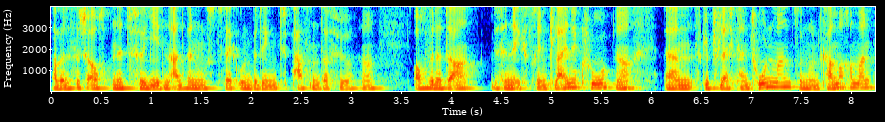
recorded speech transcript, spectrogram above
Aber das ist auch nicht für jeden Anwendungszweck unbedingt passend dafür. Ja. Auch wieder da, wir sind eine extrem kleine Crew. Ja. Ähm, es gibt vielleicht keinen Tonmann, sondern einen Kameramann,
